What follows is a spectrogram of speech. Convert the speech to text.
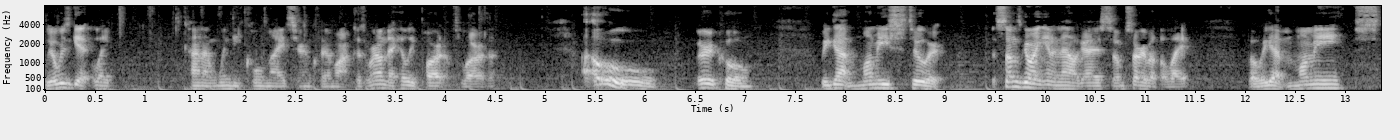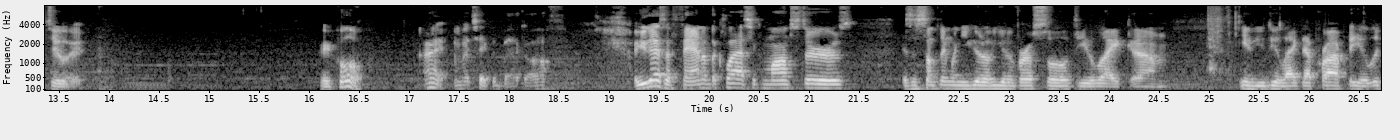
We always get like kind of windy, cool nights here in Clermont because we're on the hilly part of Florida. Oh, very cool. We got Mummy Stewart. The sun's going in and out, guys, so I'm sorry about the light. But we got Mummy Stewart. Very cool. All right, I'm gonna take the back off. Are you guys a fan of the classic monsters? Is this something when you go to Universal? Do you like, um, you, know, do you like that property? Are you,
